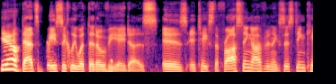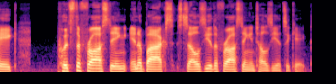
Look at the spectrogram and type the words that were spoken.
Yeah, That's basically what that OVA does. Is it takes the frosting off of an existing cake, puts the frosting in a box, sells you the frosting, and tells you it's a cake.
